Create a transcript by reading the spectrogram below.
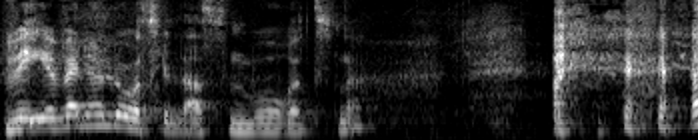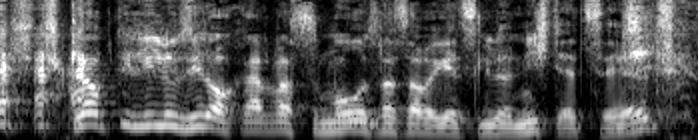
Wehe, wenn er losgelassen, Moritz, ne? Ich glaube, die Lilo sieht auch gerade was zu Moritz, was aber jetzt lieber nicht erzählt.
